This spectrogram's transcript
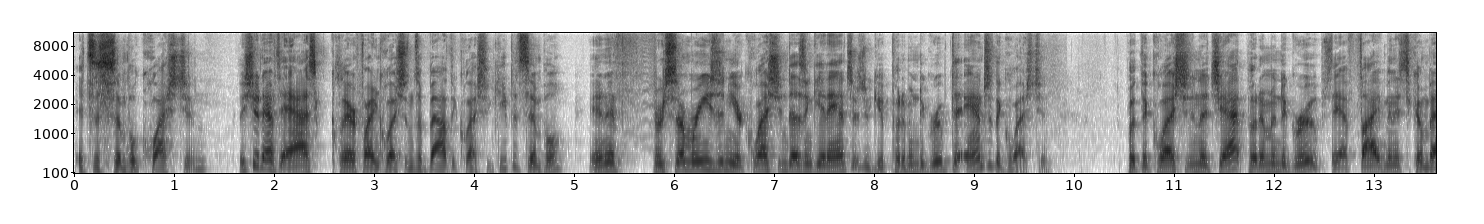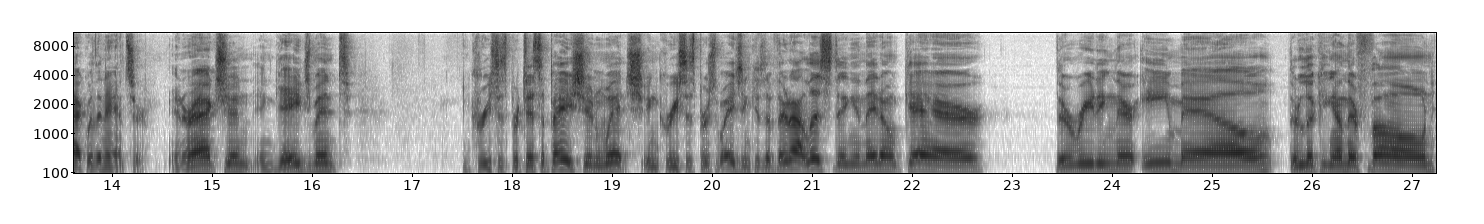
It's a simple question. They shouldn't have to ask clarifying questions about the question. Keep it simple. And if for some reason your question doesn't get answers, we could put them into group to answer the question. Put the question in the chat, put them into groups. They have five minutes to come back with an answer. Interaction, engagement, increases participation, which increases persuasion. Because if they're not listening and they don't care, they're reading their email, they're looking on their phone,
